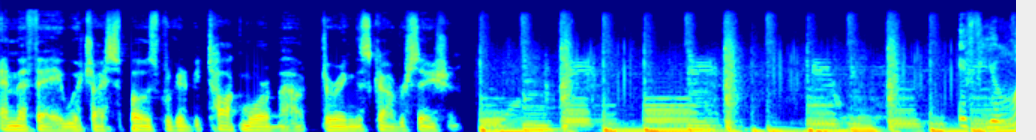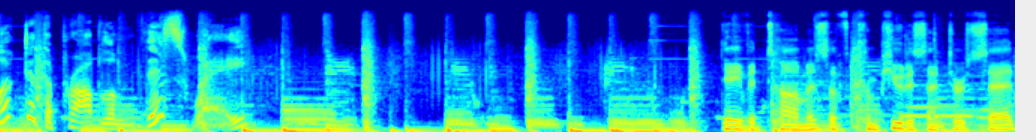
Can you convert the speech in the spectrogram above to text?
MFA, which I suppose we're going to be talking more about during this conversation. If you looked at the problem this way, David Thomas of Computacenter said,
